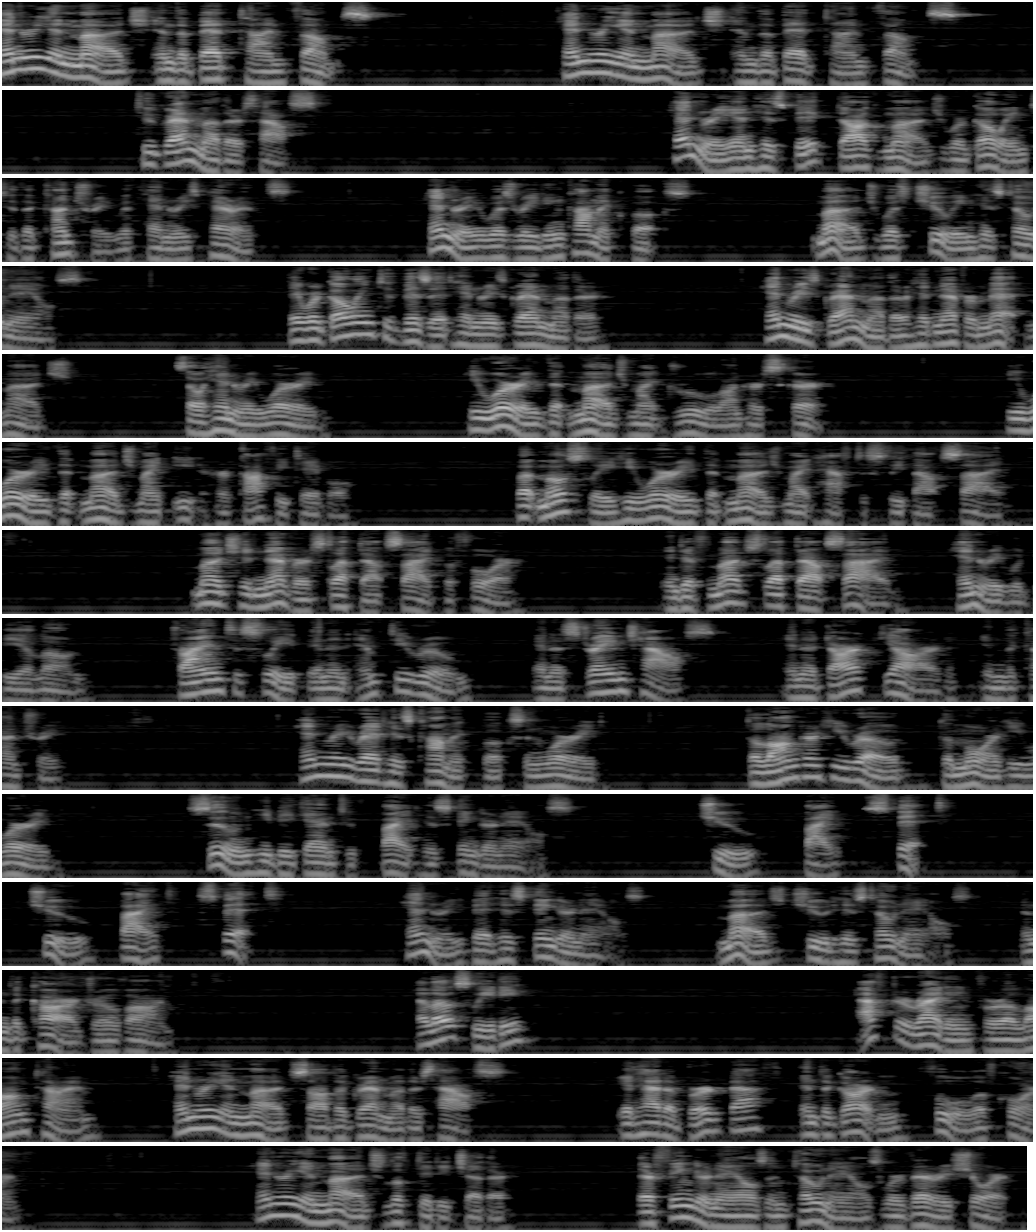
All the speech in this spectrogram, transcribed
Henry and Mudge and the Bedtime Thumps. Henry and Mudge and the Bedtime Thumps. To Grandmother's House. Henry and his big dog Mudge were going to the country with Henry's parents. Henry was reading comic books. Mudge was chewing his toenails. They were going to visit Henry's grandmother. Henry's grandmother had never met Mudge, so Henry worried. He worried that Mudge might drool on her skirt. He worried that Mudge might eat her coffee table. But mostly he worried that Mudge might have to sleep outside. Mudge had never slept outside before. And if Mudge slept outside, Henry would be alone, trying to sleep in an empty room, in a strange house, in a dark yard in the country. Henry read his comic books and worried. The longer he rode, the more he worried. Soon he began to bite his fingernails. Chew, bite, spit. Chew, bite, spit. Henry bit his fingernails. Mudge chewed his toenails, and the car drove on. Hello, sweetie. After riding for a long time, Henry and Mudge saw the grandmother's house. It had a bird bath and a garden full of corn. Henry and Mudge looked at each other. Their fingernails and toenails were very short.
